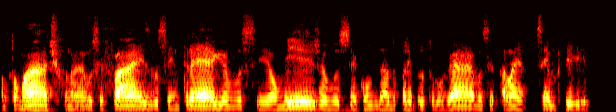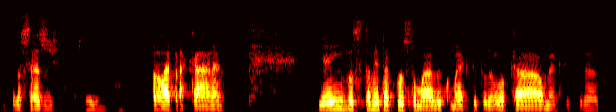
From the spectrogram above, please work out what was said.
automático, né? Você faz, você entrega, você almeja, você é convidado para ir para outro lugar, você está lá sempre no processo de, para lá e para cá, né? E aí você também está acostumado com uma arquitetura local, uma arquitetura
